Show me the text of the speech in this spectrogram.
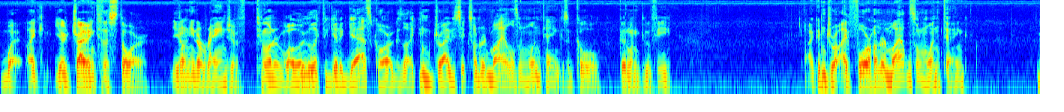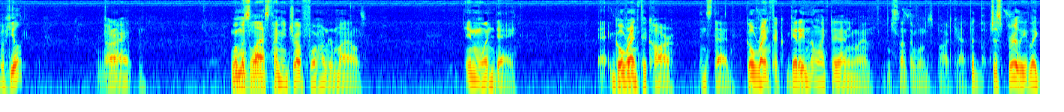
What, like, you're driving to the store. You don't need a range of 200. Well, I like to get a gas car because I can drive 600 miles in one tank. Is it cool? Good one, Goofy. I can drive 400 miles in one tank. Go heal. All right. When was the last time you drove 400 miles in one day? Uh, go rent a car instead. Go rent a get it elected anyway. It's not the one's podcast, but just really like,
